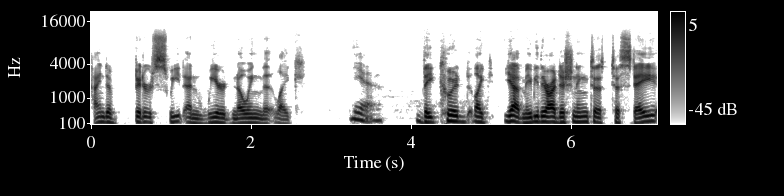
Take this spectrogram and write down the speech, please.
kind of bittersweet and weird knowing that like yeah. they could like yeah maybe they're auditioning to to stay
